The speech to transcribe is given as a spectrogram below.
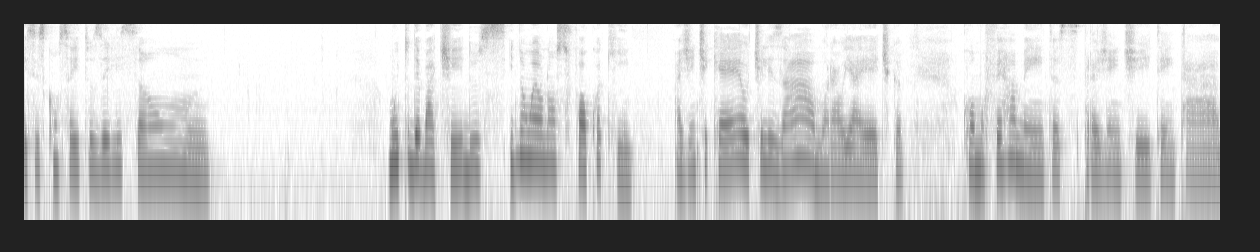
esses conceitos eles são muito debatidos e não é o nosso foco aqui. A gente quer utilizar a moral e a ética como ferramentas para a gente tentar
